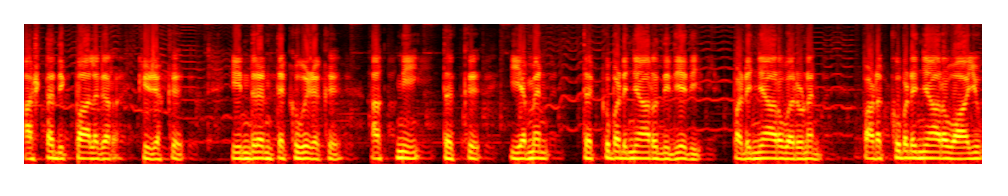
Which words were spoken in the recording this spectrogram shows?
അഷ്ടദിക്പാലകർ കിഴക്ക് ഇന്ദ്രൻ തെക്കുകിഴക്ക് അഗ്നി തെക്ക് യമൻ തെക്കു പടിഞ്ഞാറ് നിര്യതി പടിഞ്ഞാറ് വരുണൻ വടക്കു പടിഞ്ഞാറ് വായു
